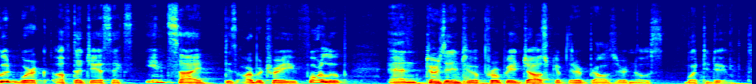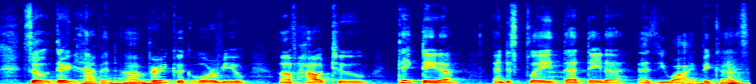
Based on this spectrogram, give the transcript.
good work of the JSX inside this arbitrary for loop and turns it into appropriate JavaScript that a browser knows what to do. So there you have it, a very quick overview of how to take data and display that data as UI because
